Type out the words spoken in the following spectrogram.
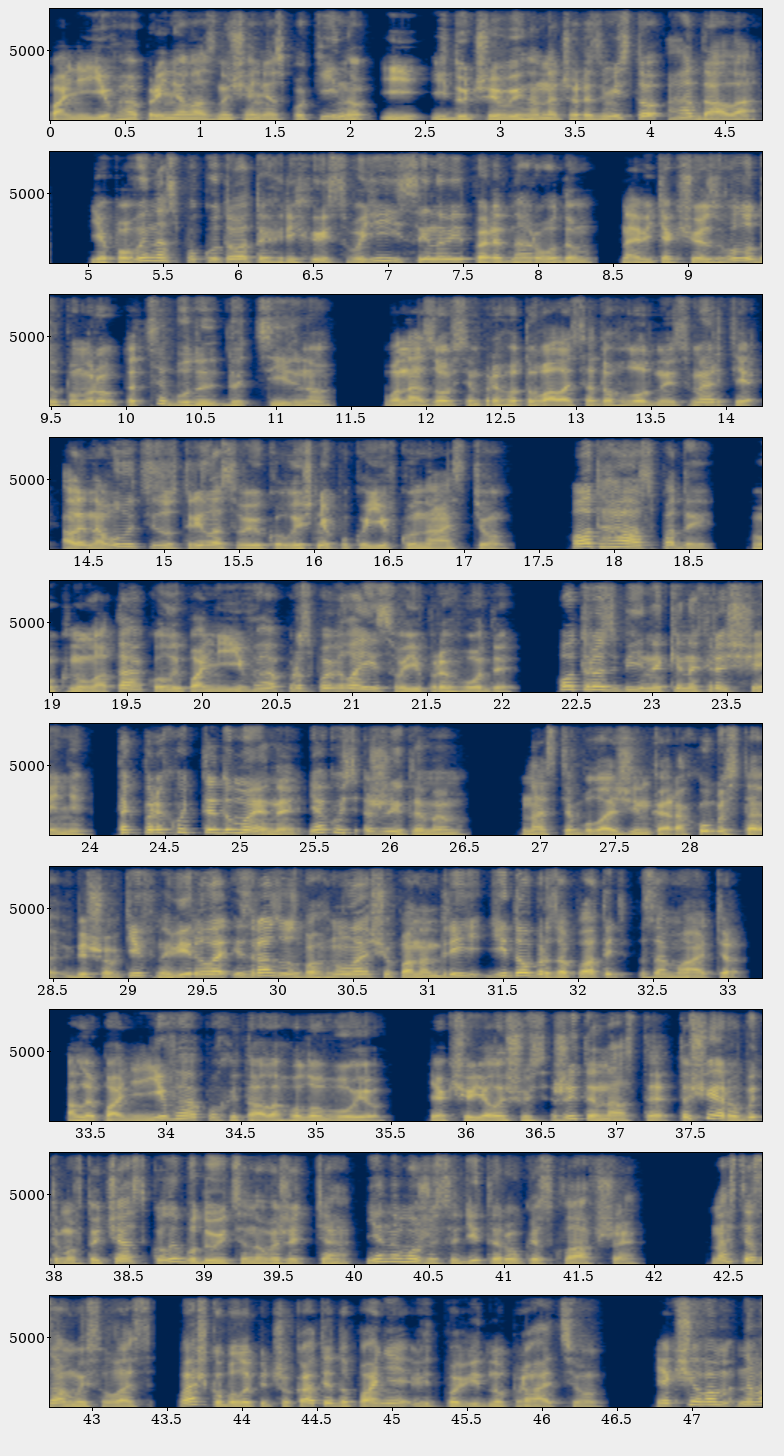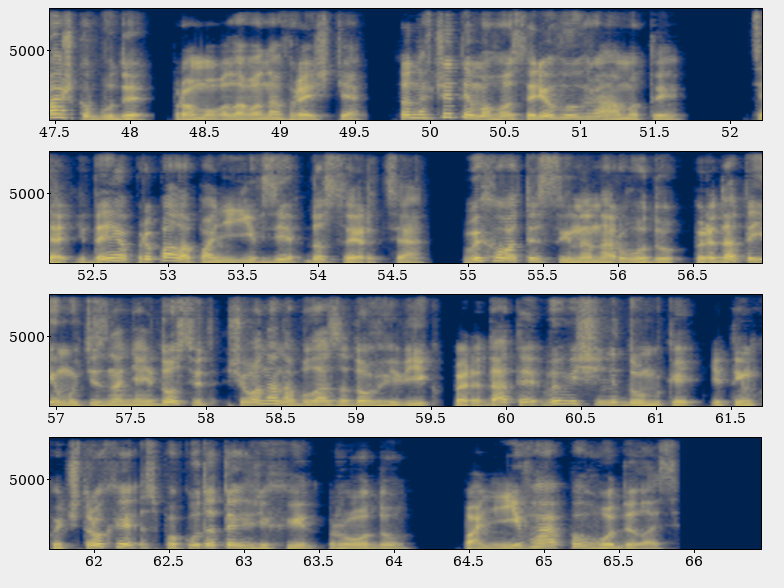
Пані Євга прийняла знущання спокійно і, йдучи вигнана через місто, гадала я повинна спокутувати гріхи своїй синові перед народом. Навіть якщо я з голоду помру, то це буде доцільно. Вона зовсім приготувалася до голодної смерті, але на вулиці зустріла свою колишню покоївку Настю. От гаспади. гукнула та, коли пані Євга розповіла їй свої пригоди. От розбійники нехрещені, так переходьте до мене, якось житимем. Настя була жінка рахубиста, в більшовків не вірила і зразу збагнула, що пан Андрій їй добре заплатить за матір, але пані Євга похитала головою. Якщо я лишусь жити, Насте, то що я робитиму в той час, коли будується нове життя? Я не можу сидіти руки склавши. Настя замислилась, важко було підшукати до пані відповідну працю. Якщо вам не важко буде, промовила вона врешті, то навчити мого Серегу грамоти. Ця ідея припала пані Ївзі до серця виховати сина народу, передати йому ті знання й досвід, що вона набула за довгий вік, передати вивищені думки і тим, хоч трохи спокутати гріхи роду. Пані Євга погодилась.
